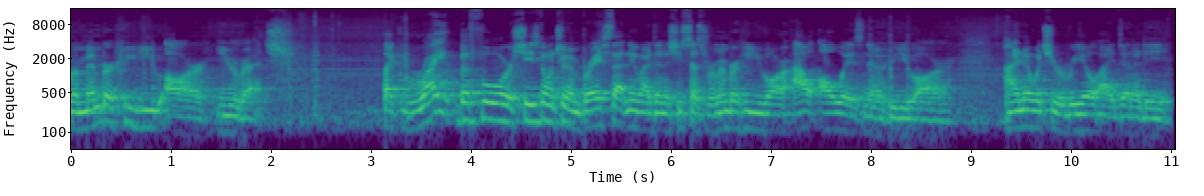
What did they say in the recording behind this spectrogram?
Remember who you are, you wretch. Like right before she's going to embrace that new identity, she says, Remember who you are. I'll always know who you are. I know what your real identity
